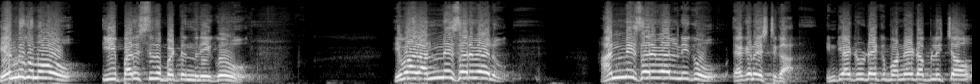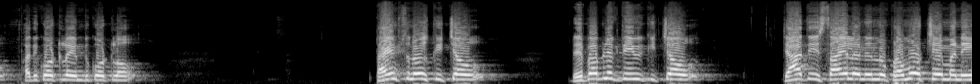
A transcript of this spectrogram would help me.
ఎందుకు నువ్వు ఈ పరిస్థితి పట్టింది నీకు? ఇవాళ అన్ని సర్వేలు అన్ని సర్వేలు నీకు ఎగనెస్ట్గా ఇండియా టుడేకి మొన్నే డబ్బులు ఇచ్చావు పది కోట్లు ఎనిమిది కోట్లు. టైమ్స్ న్యూస్కి ఇచ్చావు రిపబ్లిక్ టీవీకి ఇచ్చావు. జాతీయ స్థాయిలో నిన్ను ప్రమోట్ చేయమని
